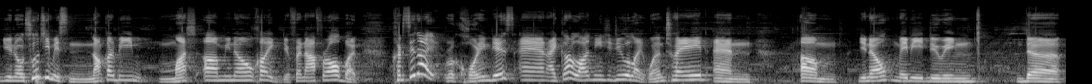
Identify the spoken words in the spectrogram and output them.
you know, two team is not to be much, um, you know, kind of like different after all, but consider recording this and I got a lot of things to do, like Wonder Trade and, um, you know, maybe doing the,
